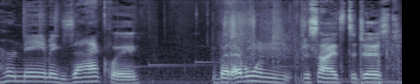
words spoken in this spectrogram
her name exactly, but everyone decides to just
